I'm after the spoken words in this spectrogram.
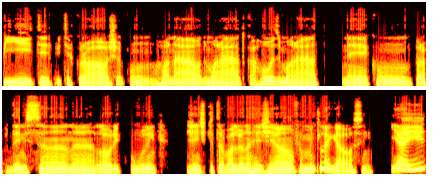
Peter, Peter Crouch, com Ronaldo Morato, com a Rose Morato, né, com o próprio Denis Sana, Laurie Cullen, gente que trabalhou na região, foi muito legal, assim. E aí,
